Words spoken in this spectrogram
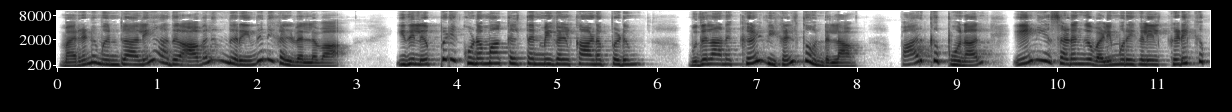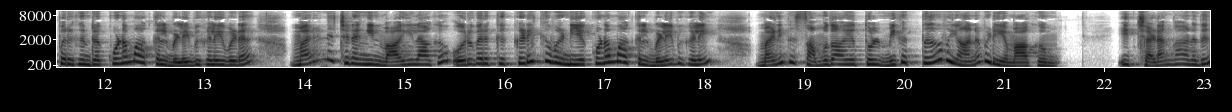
மரணம் என்றாலே அது அவலம் நிறைந்த நிகழ்வல்லவா? இதில் எப்படி குணமாக்கல் தன்மைகள் காணப்படும்? முதலான கேள்விகள் தோன்றலாம். பார்க்க போனால் ஏனைய சடங்கு வழிமுறைகளில் கிடைக்கப் பெறுகின்ற குணமாக்கல் விளைவுகளை விட மரணச் சடங்கின் வாயிலாக ஒருவருக்கு கிடைக்க வேண்டிய குணமாக்கல் விளைவுகளே மனித சமுதாயத்துள் மிக தேவையான விடயமாகும். இச்சடங்கானது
